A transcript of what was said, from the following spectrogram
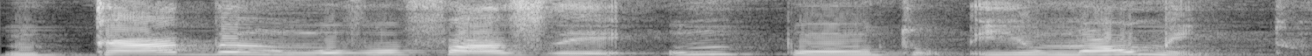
Em cada um eu vou fazer um ponto e um aumento.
